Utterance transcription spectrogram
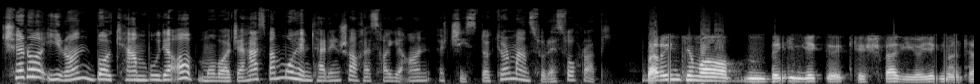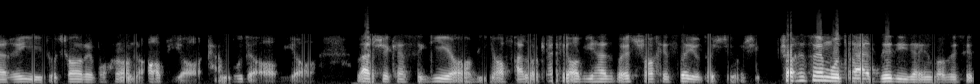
چرا ایران با کمبود آب مواجه است و مهمترین شاخصهای آن چیست؟ دکتر منصور سهرابی. برای اینکه ما بگیم یک کشوری یا یک منطقه دچار بحران آب یا کمبود آب یا ورشکستگی آبی. یا فلاکت آبی هست باید شاخصهایی رو داشته باشیم. شاخصهای متعددی در این رابطه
